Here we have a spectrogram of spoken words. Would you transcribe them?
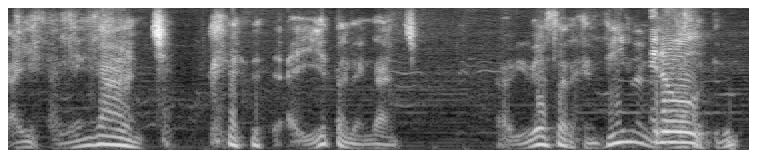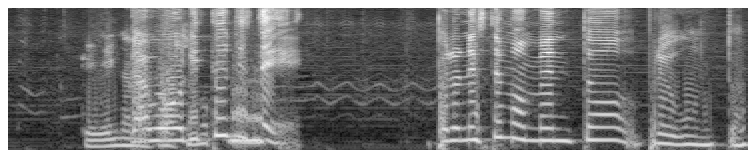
ahí está el enganche, ahí está el enganche. La viveza argentina, Pero- que vengan Gabo, a ahorita en este, pero en este momento pregunto,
